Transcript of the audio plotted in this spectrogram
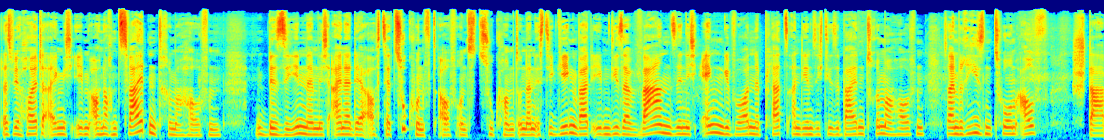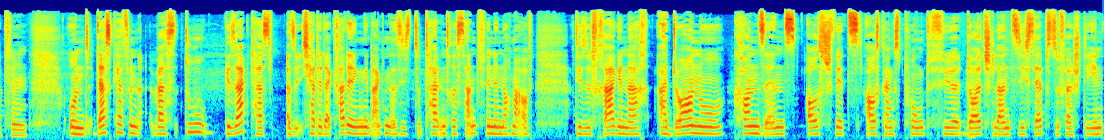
dass wir heute eigentlich eben auch noch einen zweiten Trümmerhaufen besehen, nämlich einer, der aus der Zukunft auf uns zukommt. Und dann ist die Gegenwart eben dieser wahnsinnig eng gewordene Platz, an dem sich diese beiden Trümmerhaufen zu einem Riesenturm auf stapeln. Und das, Catherine, was du gesagt hast, also ich hatte da gerade den Gedanken, dass ich es total interessant finde, nochmal auf diese Frage nach Adorno, Konsens, Auschwitz, Ausgangspunkt für Deutschland, sich selbst zu verstehen,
